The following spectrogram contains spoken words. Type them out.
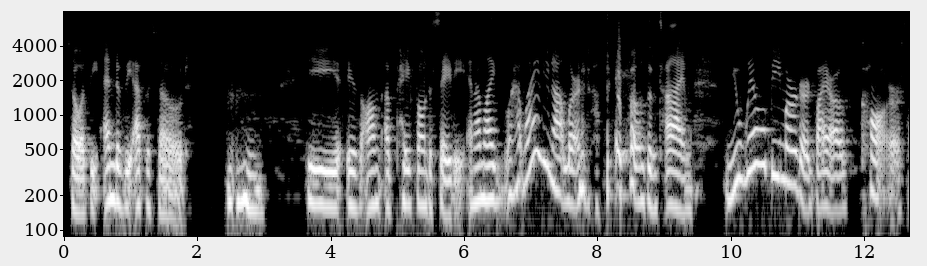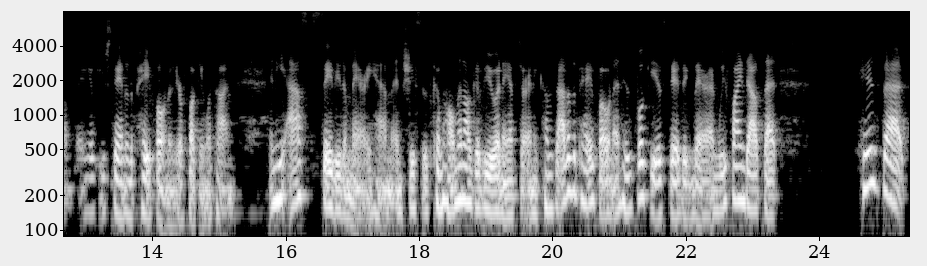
so at the end of the episode, he is on a payphone to Sadie. And I'm like, why why have you not learned about payphones in time? You will be murdered by a car or something if you stand in a payphone and you're fucking with time. And he asks Sadie to marry him, and she says, Come home and I'll give you an answer. And he comes out of the payphone, and his bookie is standing there. And we find out that his bets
